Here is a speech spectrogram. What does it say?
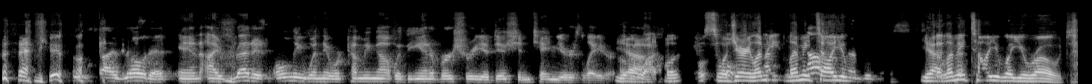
Have you? I wrote it, and I read it only when they were coming out with the anniversary edition ten years later. Yeah. Oh, well, so well, Jerry, let me let me tell you. Yeah, let me tell you what you wrote.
